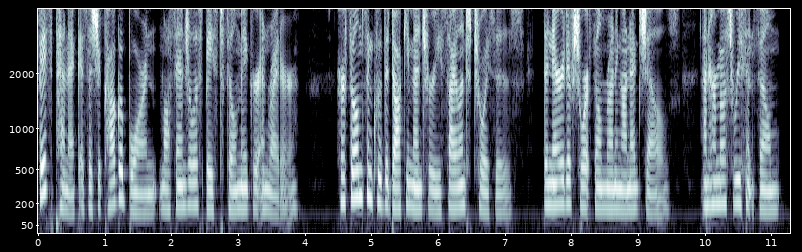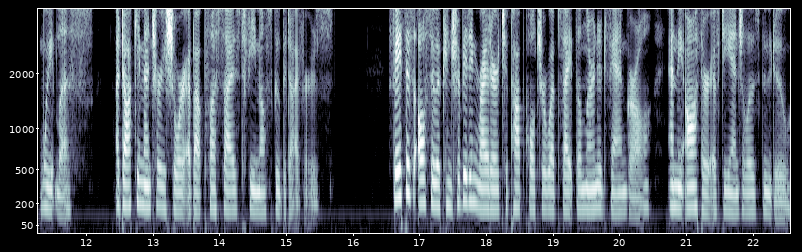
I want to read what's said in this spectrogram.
Faith Pennock is a Chicago born, Los Angeles based filmmaker and writer. Her films include the documentary Silent Choices, the narrative short film Running on Eggshells, and her most recent film, Weightless, a documentary short about plus sized female scuba divers. Faith is also a contributing writer to pop culture website The Learned Fangirl and the author of D'Angelo's Voodoo,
